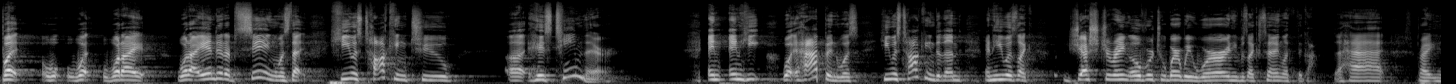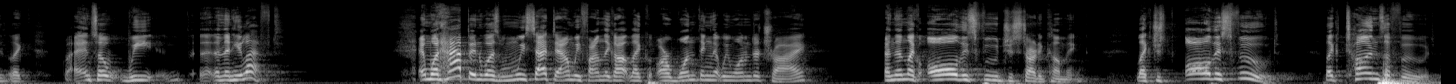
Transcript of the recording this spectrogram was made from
But what, what I, what I ended up seeing was that he was talking to uh, his team there. And, and he, what happened was he was talking to them and he was like gesturing over to where we were. And he was like saying like the, the hat, right? Like and so we, and then he left. And what happened was when we sat down, we finally got like our one thing that we wanted to try. And then like all this food just started coming. Like just all this food. Like tons of food.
